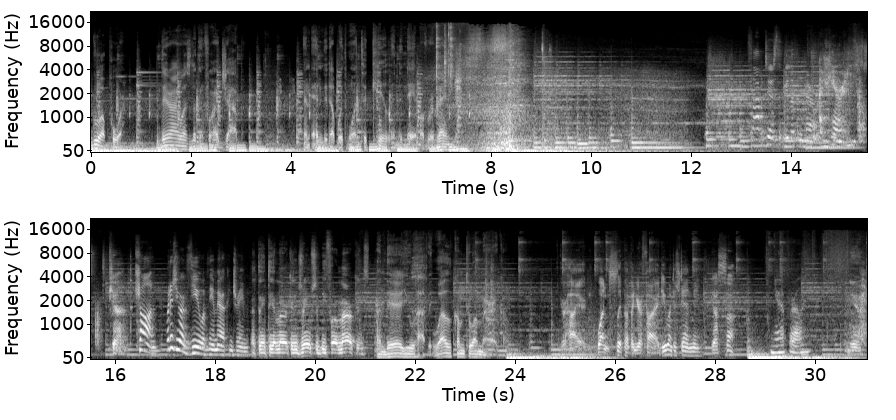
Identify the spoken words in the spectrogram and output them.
grew up poor. There I was looking for a job and ended up with one to kill in the name of revenge. fact is that we live in America. I'm Karen. Can't. Sean, what is your view of the American dream? I think the American dream should be for Americans. And there you have it. Welcome to America. You're hired. One slip up and you're fired. Do you understand me? Yes, sir. You're up early. Yeah.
